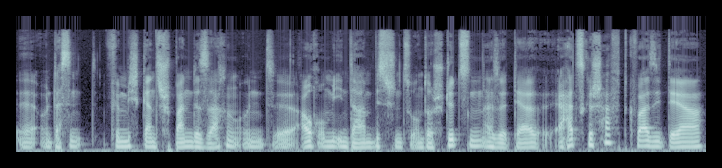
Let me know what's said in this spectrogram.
Äh, und das sind für mich ganz spannende Sachen und äh, auch um ihn da ein bisschen zu unterstützen. Also der, er hat es geschafft, quasi der,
